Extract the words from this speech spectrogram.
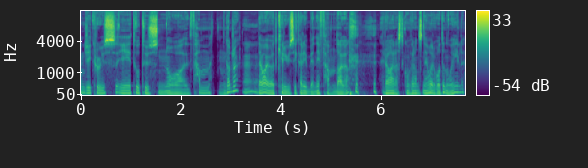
NG Cruise i 2015, kanskje. Ja. Det var jo et cruise i Karibien i fem dager. Rareste konferansen jeg har vært på til nå, egentlig.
